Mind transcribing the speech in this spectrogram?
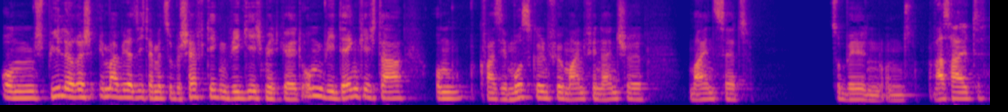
um spielerisch immer wieder sich damit zu beschäftigen, wie gehe ich mit Geld um, wie denke ich da, um quasi Muskeln für mein Financial Mindset zu bilden. Und was halt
